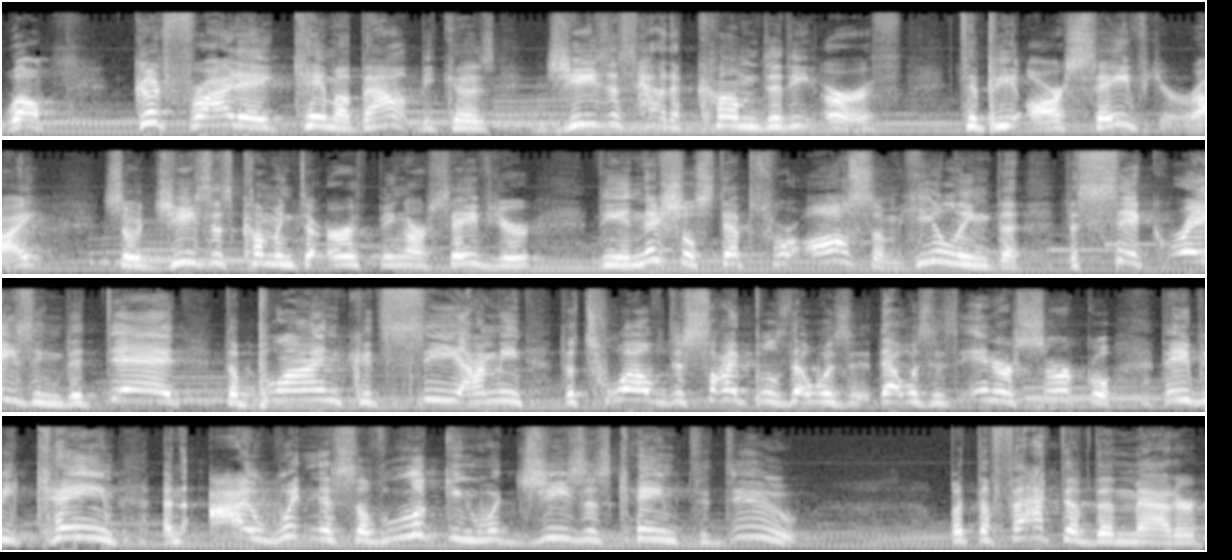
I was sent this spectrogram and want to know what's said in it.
Well, Good Friday came about because Jesus had to come to the earth to be our Savior, right? So, Jesus coming to earth, being our Savior, the initial steps were awesome healing the, the sick, raising the dead, the blind could see. I mean, the 12 disciples that was, that was his inner circle, they became an eyewitness of looking what Jesus came to do. But the fact of the matter,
